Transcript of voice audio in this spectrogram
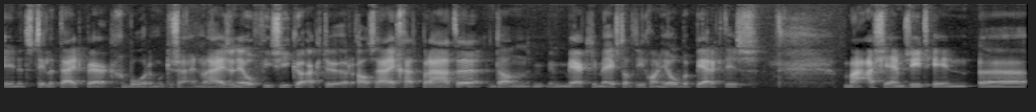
in het stille tijdperk geboren moeten zijn. Maar hij is een heel fysieke acteur. Als hij gaat praten, dan merk je meestal dat hij gewoon heel beperkt is. Maar als je hem ziet in eh,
